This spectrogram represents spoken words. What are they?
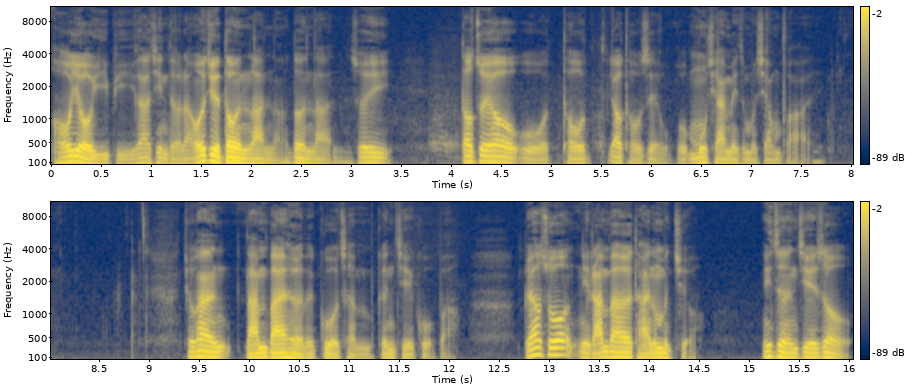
侯友宜比赖清德烂，我觉得都很烂啊，都很烂。所以到最后我投要投谁，我目前还没什么想法，就看蓝白河的过程跟结果吧。不要说你蓝白河谈那么久，你只能接受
